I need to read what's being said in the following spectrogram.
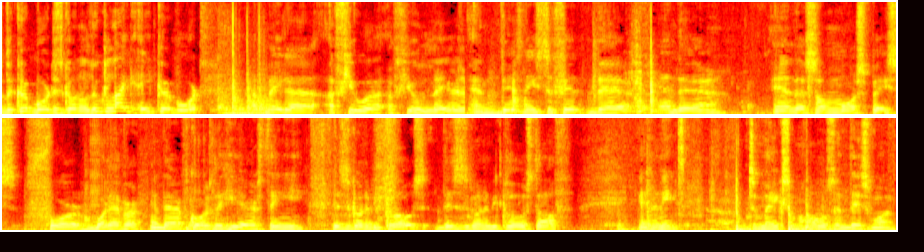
So the cupboard is gonna look like a cupboard. I've made a, a few uh, a few layers and this needs to fit there and there and there's some more space for whatever. And there of course the heater thingy. This is going to be closed. This is going to be closed off and I need to make some holes in this one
